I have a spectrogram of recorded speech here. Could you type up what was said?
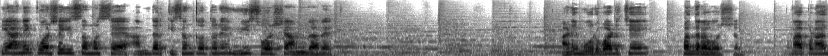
ही अनेक वर्षाची समस्या आहे. आमदार किसन कथोर हे वीस वर्ष आमदार आहेत. आणि मुरबाडचे पंधरा वर्ष. पण आपण आज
